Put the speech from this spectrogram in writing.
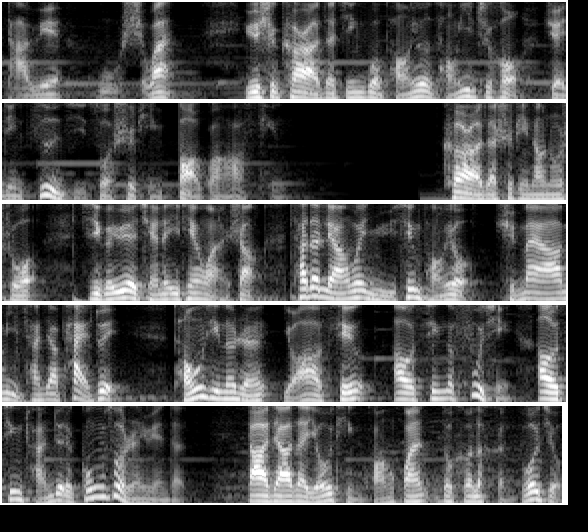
大约五十万。于是科尔在经过朋友的同意之后，决定自己做视频曝光奥斯汀。科尔在视频当中说，几个月前的一天晚上，他的两位女性朋友去迈阿密参加派对，同行的人有奥斯汀、奥斯汀的父亲、奥斯汀团队的工作人员等，大家在游艇狂欢，都喝了很多酒。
